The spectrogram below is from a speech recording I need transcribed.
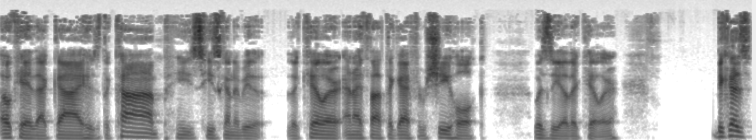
okay, that guy who's the cop, he's he's going to be the, the killer, and I thought the guy from She Hulk was the other killer because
